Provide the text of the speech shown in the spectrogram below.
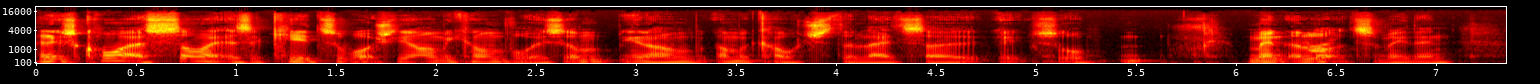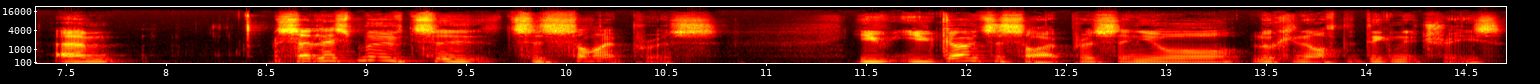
And it was quite a sight as a kid to watch the army convoys. I'm, you know, I'm, I'm a Colchester lad, so it sort of meant a lot to me then. Um, so let's move to, to Cyprus. You you go to Cyprus and you're looking after dignitaries.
